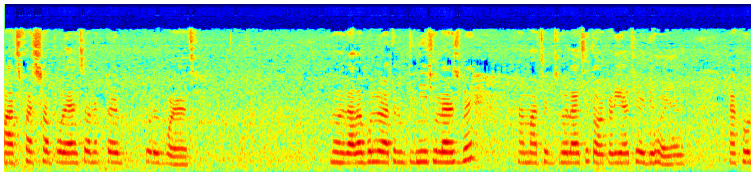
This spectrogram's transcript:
মাছ ফাছ সব পড়ে আছে, অনেকটা করে পড়ে আছে। দাদা বলল রাতে রুটি নিয়ে চলে আসবে, আর মাছের ঝোল আছে, তরকারি আছে এদি হয়ে যাবে। এখন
